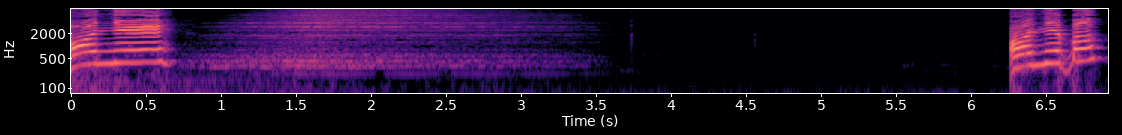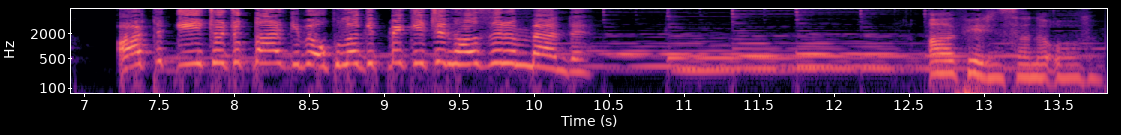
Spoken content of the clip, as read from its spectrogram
Anne! Anne bak, artık iyi çocuklar gibi okula gitmek için hazırım ben de. Aferin sana oğlum.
